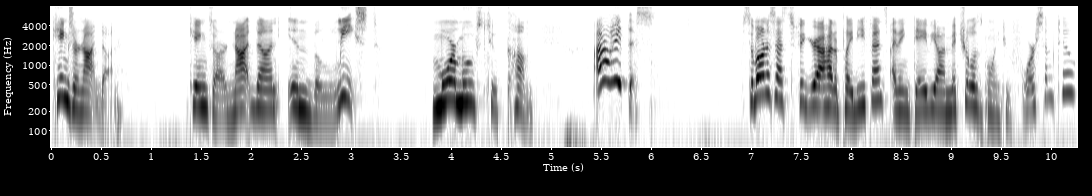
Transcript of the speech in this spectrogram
Kings are not done. Kings are not done in the least. More moves to come. I don't hate this. Sabonis has to figure out how to play defense. I think Davion Mitchell is going to force him to.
